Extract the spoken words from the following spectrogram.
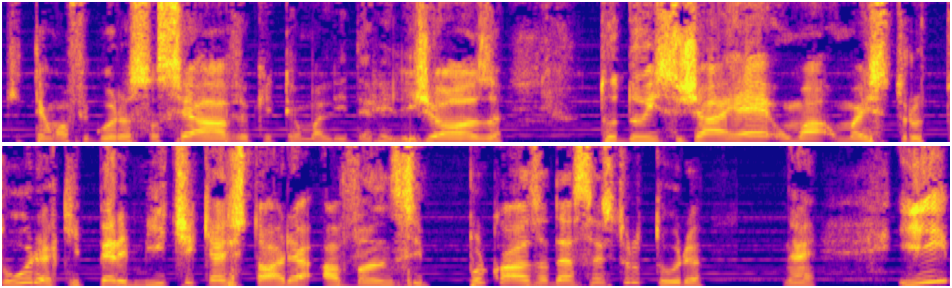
que tem uma figura sociável, que tem uma líder religiosa. Tudo isso já é uma, uma estrutura que permite que a história avance por causa dessa estrutura. Né? E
